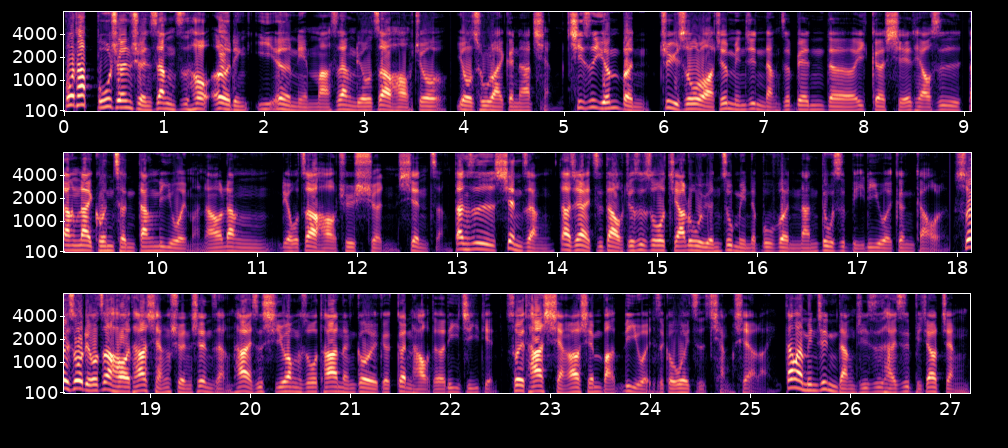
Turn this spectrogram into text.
不过他补选选上之后，二零一二年马上刘兆豪就又出来跟他抢。其实原本据说啊，就民进党这边的一个协调是让赖坤成当立委嘛，然后让刘兆豪去选县长。但是县长大家也知道，就是说加入原住民的部分难度是比立委更高了。所以说刘兆豪他想选县长，他也是希望说他能够有一个更好的立基点，所以他想要先把立委这个位置抢下来。当然，民进党其实还是比较讲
